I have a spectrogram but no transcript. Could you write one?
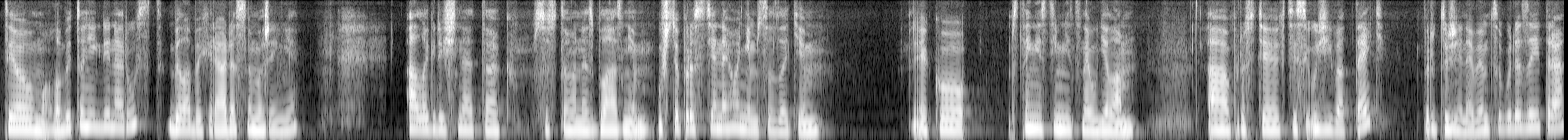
ty mohlo by to někdy narůst. Byla bych ráda samozřejmě. Ale když ne, tak se z toho nezblázním. Už to prostě nehoním se zatím. Jako stejně s tím nic neudělám. a prostě chci si užívat teď, protože nevím, co bude zítra.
